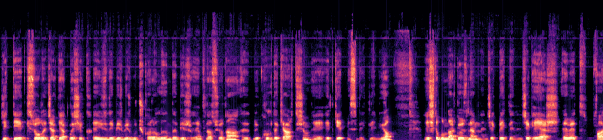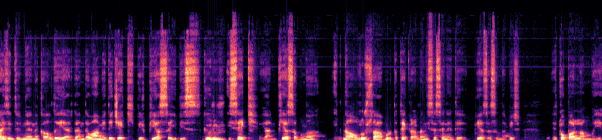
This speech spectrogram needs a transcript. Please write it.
ciddi etkisi olacak. Yaklaşık e, %1-1,5 aralığında bir enflasyona e, kurdaki artışın e, etki etmesi bekleniyor. İşte bunlar gözlemlenecek, beklenilecek. Eğer evet faiz indirimlerine kaldığı yerden devam edecek bir piyasayı biz görür isek yani piyasa buna ikna olursa burada tekrardan hisse senedi piyasasında bir e, toparlanmayı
